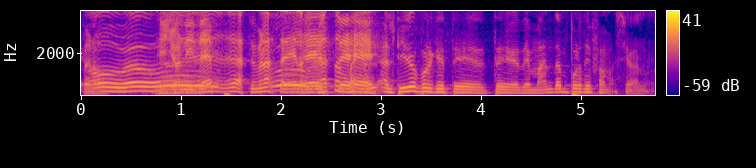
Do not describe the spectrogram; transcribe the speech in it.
pero... oh, wow, y Johnny oh. Depp. Las primeras tres, las primeras Este- Al, al tiro porque te, te demandan por difamación. güey.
